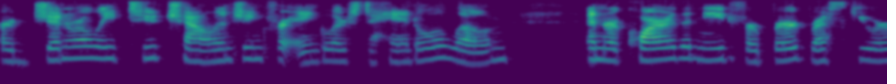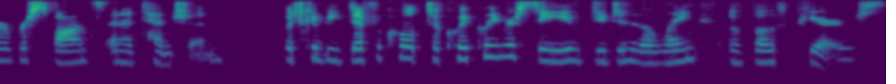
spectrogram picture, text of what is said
are generally too challenging for anglers to handle alone and require the need for bird rescuer response and attention, which can be difficult to quickly receive due to the length of both piers.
